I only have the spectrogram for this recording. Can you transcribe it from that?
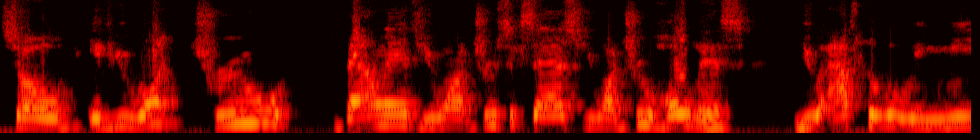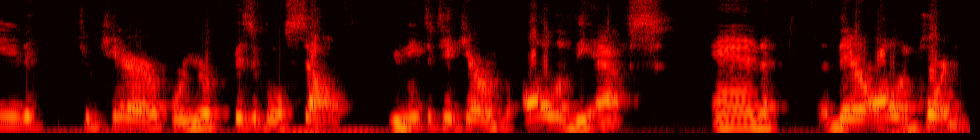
so if you want true balance you want true success you want true wholeness you absolutely need to care for your physical self you need to take care of all of the f's and they're all important.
